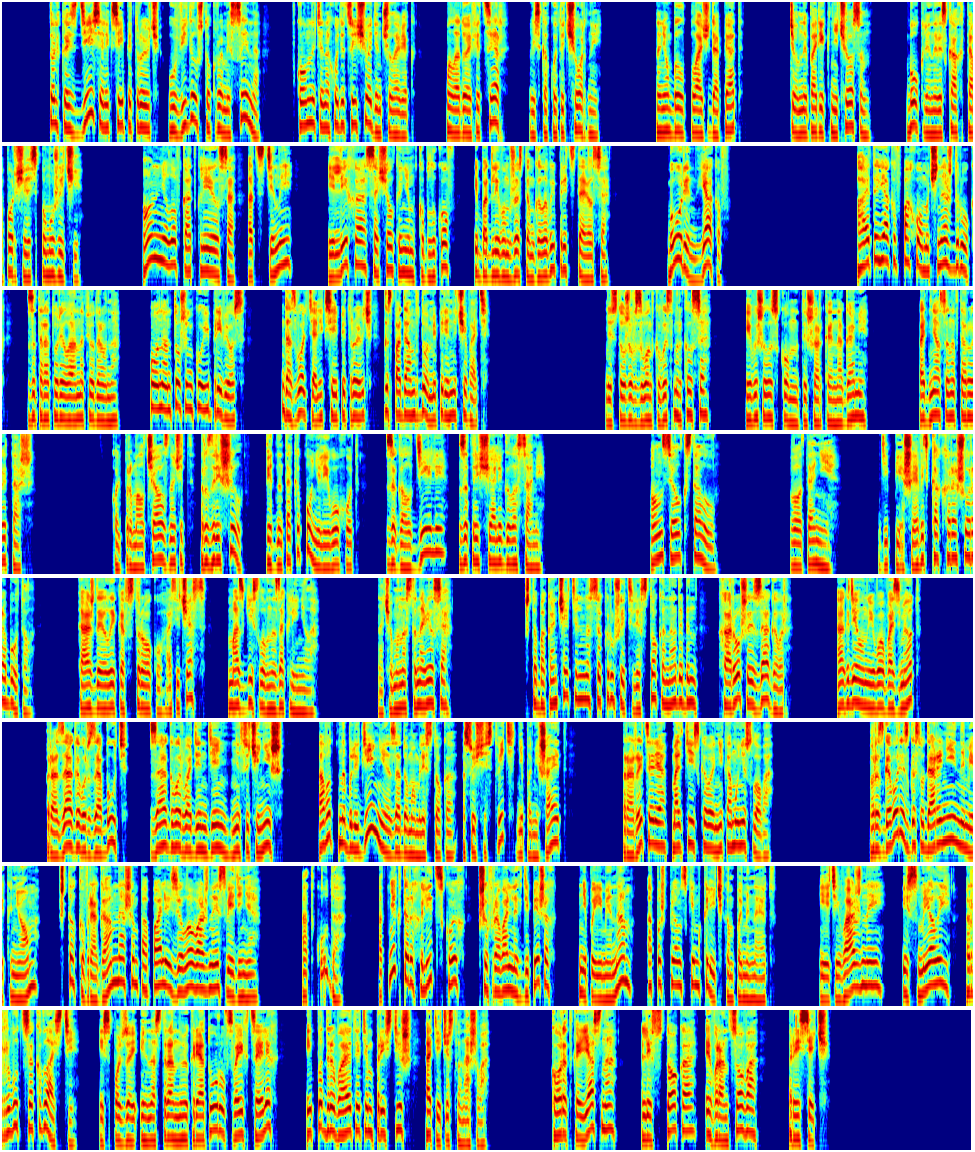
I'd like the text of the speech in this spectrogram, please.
Только здесь Алексей Петрович увидел, что кроме сына в комнате находится еще один человек, молодой офицер, весь какой-то черный. На нем был плащ до пят, темный парик не чесан, Букли на висках топорщились по мужичьи. Он неловко отклеился от стены и лихо со щелканием каблуков и бодливым жестом головы представился. «Бурин, Яков!» «А это Яков Пахомыч, наш друг», — затараторила Анна Федоровна. «Он Антошеньку и привез. Дозвольте, Алексей Петрович, господам в доме переночевать». Бестужев звонко высморкался и вышел из комнаты, шаркая ногами, поднялся на второй этаж. Коль промолчал, значит, разрешил. Видно, так и поняли его уход. Загалдели, затрещали голосами. Он сел к столу. Вот они, депеши, а ведь как хорошо работал. Каждая лыка в строку, а сейчас мозги словно заклинило. На чем он остановился? Чтобы окончательно сокрушить листока, надобен хороший заговор. А где он его возьмет? Про заговор забудь, заговор в один день не сочинишь, а вот наблюдение за домом Листока осуществить не помешает. Про рыцаря мальтийского никому ни слова. В разговоре с государыней намекнем, что к врагам нашим попали зело важные сведения. Откуда? От некоторых лиц, коих в шифровальных депешах не по именам, а по шпионским кличкам поминают. И эти важные и смелые рвутся к власти используя иностранную креатуру в своих целях и подрывают этим престиж Отечества нашего. Коротко и ясно, Листока и Воронцова пресечь.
